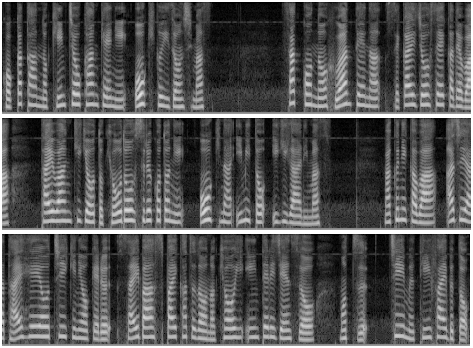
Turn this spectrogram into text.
国家間の緊張関係に大きく依存します。昨今の不安定な世界情勢下では台湾企業と共同することに大きな意味と意義があります。マクニカはアジア太平洋地域におけるサイバースパイ活動の脅威インテリジェンスを持つチーム T5 と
